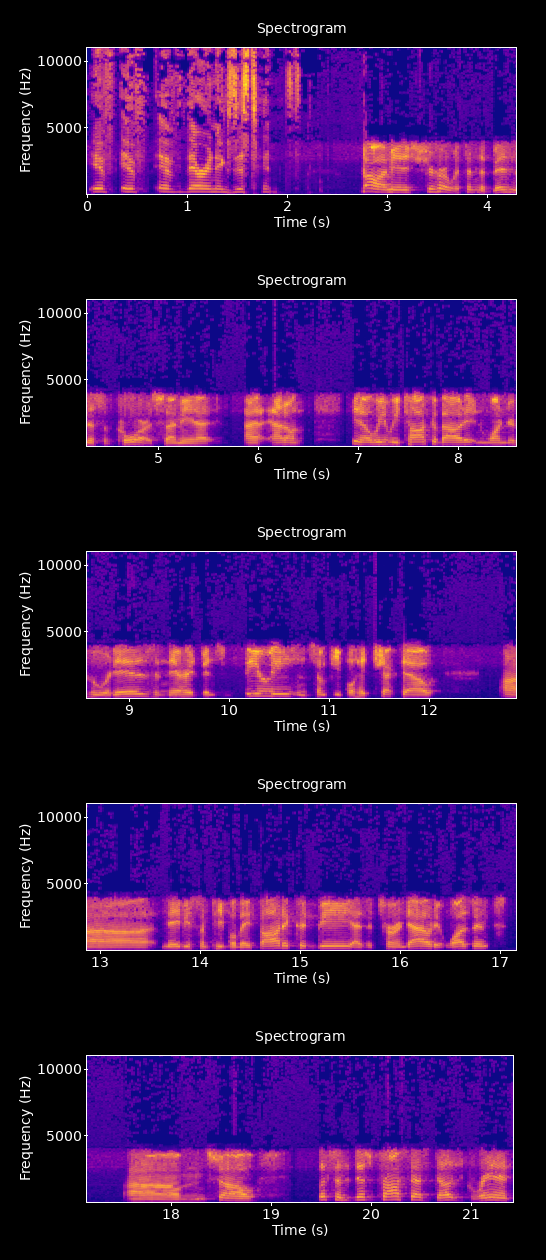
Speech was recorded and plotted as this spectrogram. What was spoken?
if if if they're in existence? No, I mean, sure within the business, of course. I mean, I, I, I don't you know, we, we talk about it and wonder who it is, and there had been some theories, and some people had checked out uh, maybe some people they thought it could be. As it turned out, it wasn't. Um, so, listen, this process does grant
